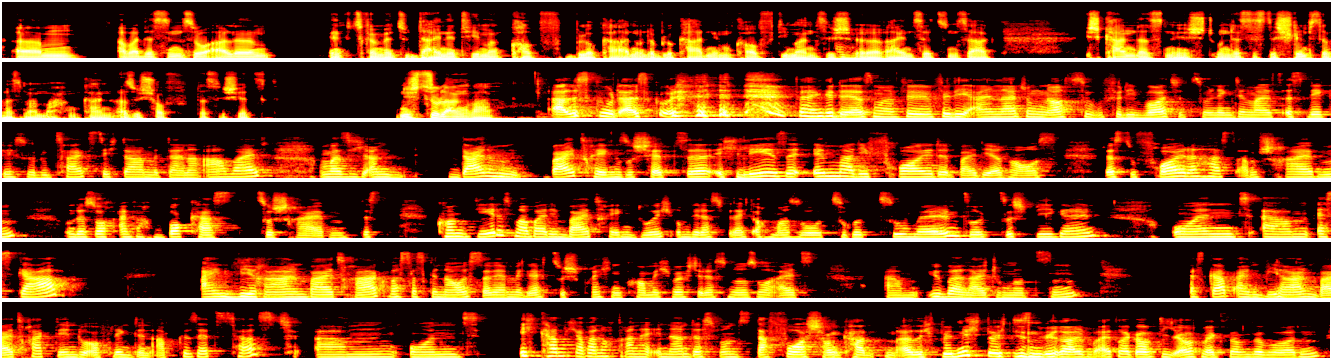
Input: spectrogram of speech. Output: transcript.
Ähm, aber das sind so alle, jetzt kommen wir zu deinem Thema, Kopfblockaden oder Blockaden im Kopf, die man sich mhm. äh, reinsetzt und sagt, ich kann das nicht. Und das ist das Schlimmste, was man machen kann. Also ich hoffe, dass ich jetzt nicht zu lang war. Alles gut, alles gut. Danke dir erstmal für, für die Einleitung und auch zu, für die Worte zu LinkedIn, weil es ist wirklich so, du zeigst dich da mit deiner Arbeit. Und was ich an deinen Beiträgen so schätze, ich lese immer die Freude bei dir raus, dass du Freude hast am Schreiben und dass du auch einfach Bock hast zu schreiben. Das kommt jedes Mal bei den Beiträgen durch, um dir das vielleicht auch mal so zurückzumelden, zurückzuspiegeln. Und ähm, es gab einen viralen Beitrag. Was das genau ist, da werden wir gleich zu sprechen kommen. Ich möchte das nur so als ähm, Überleitung nutzen. Es gab einen viralen Beitrag, den du auf LinkedIn abgesetzt hast. Ähm, und ich kann mich aber noch daran erinnern, dass wir uns davor schon kannten. Also ich bin nicht durch diesen viralen Beitrag auf dich aufmerksam geworden.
